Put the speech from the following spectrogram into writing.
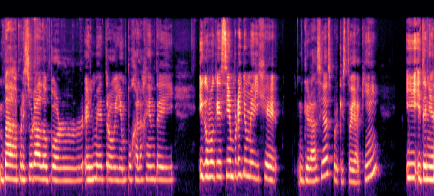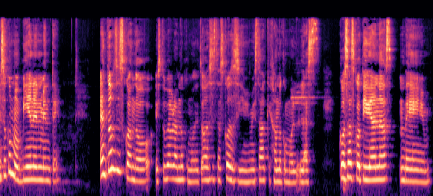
va apresurado por el metro y empuja a la gente y, y como que siempre yo me dije, gracias porque estoy aquí y tenía eso como bien en mente. Entonces cuando estuve hablando como de todas estas cosas y me estaba quejando como las cosas cotidianas de,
